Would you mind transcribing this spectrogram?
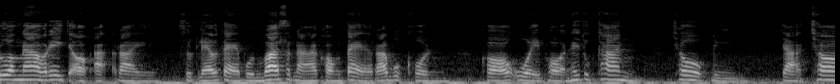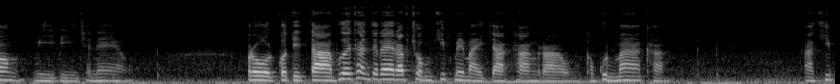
ล่วงหน้าว่าเลขจะออกอะไร สุดแล้วแต่บุญวาสนาของแต่ละบุคคล ขออวยพรให้ทุกท่าน โชคดี จากช่องมีดีชาแนลโปรดกดติดตามเพื่อท่านจะได้รับชมคลิปใหม่ ๆ จากทางเรา ขอบคุณมากค่ะอะคลิป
